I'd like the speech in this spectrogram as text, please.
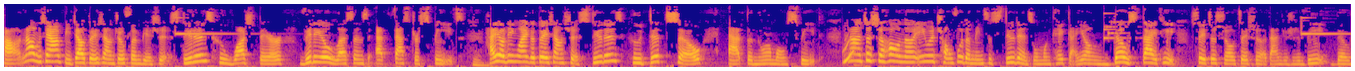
好，那我们现在比较对象就分别是 students who watch their video lessons at faster speeds，、还有另外一个对象是 students who did so at the normal speed。那这时候呢，因为重复的名词 students，我们可以改用 those 代替，所以这时候最适合的答案就是 B those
